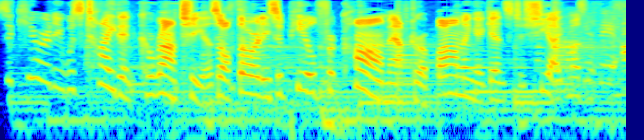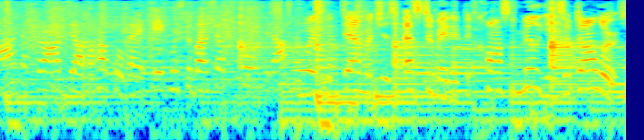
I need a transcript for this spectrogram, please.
Security was tight in Karachi as authorities appealed for calm after a bombing against a Shiite Muslim. Destroyed with damages estimated to cost millions of dollars.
